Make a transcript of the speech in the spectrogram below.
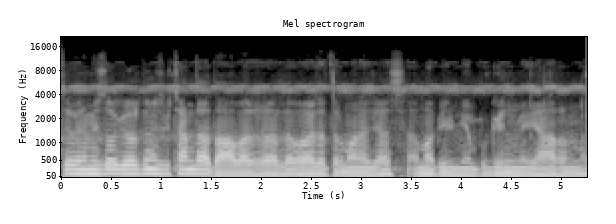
İşte önümüzde o gördüğünüz bir tane daha dağ var herhalde. Oraya da tırmanacağız. Ama bilmiyorum bugün mü, yarın mı?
